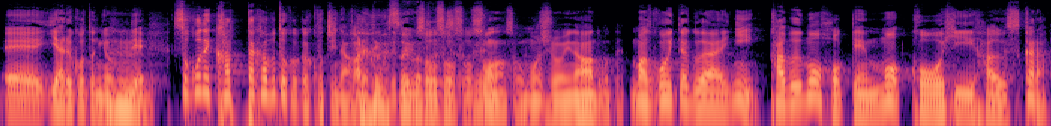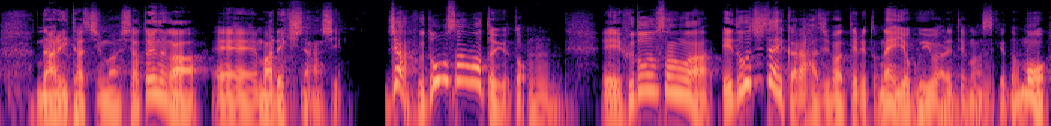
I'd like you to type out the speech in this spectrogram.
えーやることによって、うんそこで買った株とかがこっちに流れてくるという。そうそうそう。そうなんですよ。面白いなと思って。まあこういった具合に、株も保険もコーヒーハウスから成り立ちましたというのが、えーまあ歴史の話。じゃあ不動産はというと、うん。えー不動産は江戸時代から始まっているとね、よく言われてますけども、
